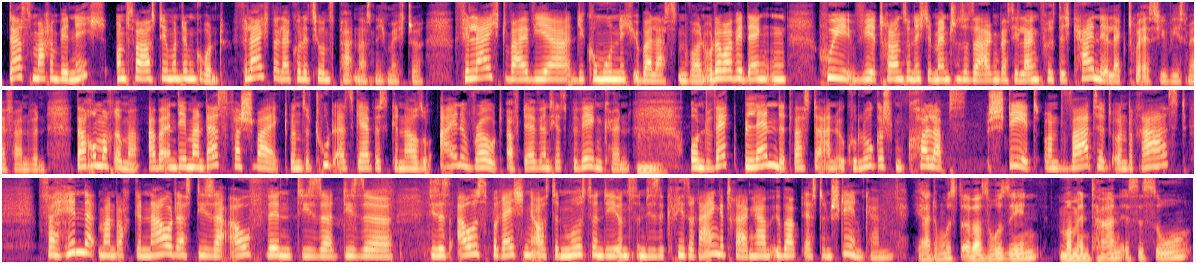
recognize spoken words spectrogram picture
Das machen wir nicht und zwar aus dem und dem Grund. Vielleicht, weil der Koalitionspartner es nicht möchte. Vielleicht, weil wir die Kommunen nicht überlasten wollen oder weil wir denken, hui, wir trauen uns doch nicht den Menschen zu sagen, dass sie langfristig keine Elektro-SUVs mehr fahren würden. Warum auch immer. Aber indem man das verschweigt und so tut, als gäbe es genauso eine Road, auf der wir uns jetzt bewegen können mhm. und wegblendet, was da an ökologischem Kollaps steht und wartet und rast, verhindert man doch genau, dass dieser Aufwind, dieser, diese, dieses Ausbrechen aus den Mustern, die uns in diese Krise reingetragen haben, überhaupt erst entstehen kann. Ja, du musst aber so sehen, momentan ist es so,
